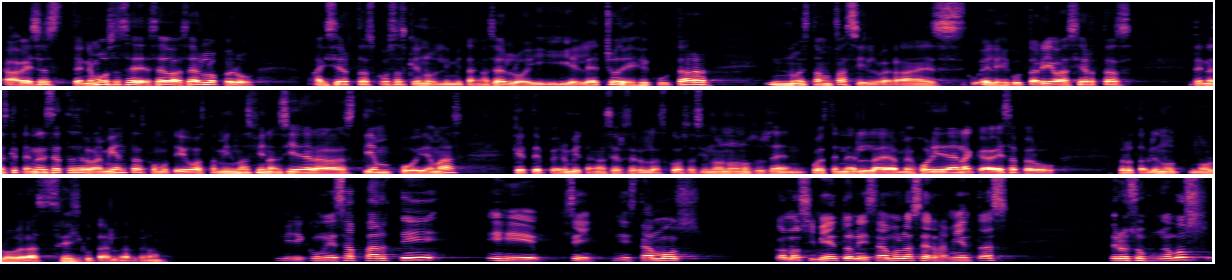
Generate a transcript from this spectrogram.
a veces tenemos ese deseo de hacerlo, pero hay ciertas cosas que nos limitan a hacerlo y el hecho de ejecutar no es tan fácil, ¿verdad? Es, el ejecutar lleva ciertas, tenés que tener ciertas herramientas, como te digo, hasta mismas financieras, tiempo y demás, que te permitan hacer las cosas, si no, no nos suceden. Puedes tener la mejor idea en la cabeza, pero, pero tal vez no, no logras ejecutarlas, ¿verdad? Mire, con esa parte, eh, sí, necesitamos conocimiento, necesitamos las herramientas, pero supongamos,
